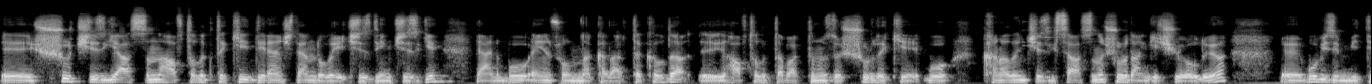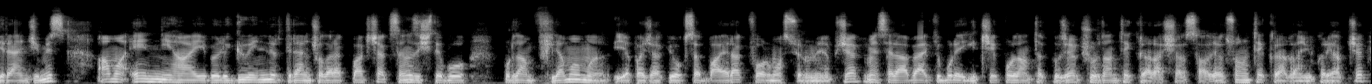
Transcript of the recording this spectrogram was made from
E, şu çizgi aslında haftalıktaki dirençten dolayı çizdiğim çizgi. Yani bu en sonuna kadar takıldı. E, haftalıkta baktığımızda şuradaki bu kanalın çizgisi aslında şuradan geçiyor oluyor. E, bu bizim bir direncimiz. Ama en nihai böyle güvenilir direnç olarak bakacaksanız işte bu buradan flama mı yapacak yoksa bayrak formasyonu mu yapacak? Mesela belki buraya gidecek buradan takılacak şuradan tekrar aşağı salacak sonra tekrardan yukarı yapacak.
